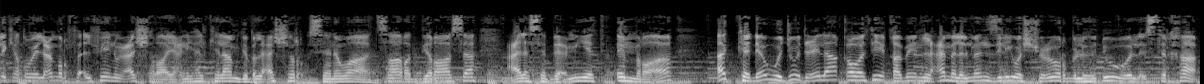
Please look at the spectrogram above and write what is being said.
يقول لك يا طويل العمر في 2010 يعني هالكلام قبل عشر سنوات صارت دراسة على 700 امرأة أكدوا وجود علاقة وثيقة بين العمل المنزلي والشعور بالهدوء والاسترخاء.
